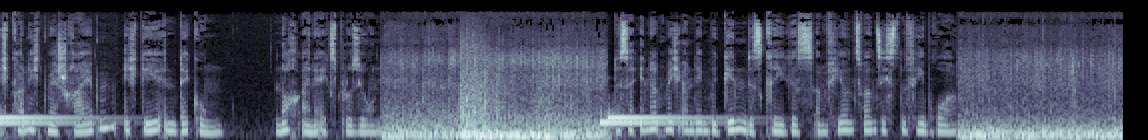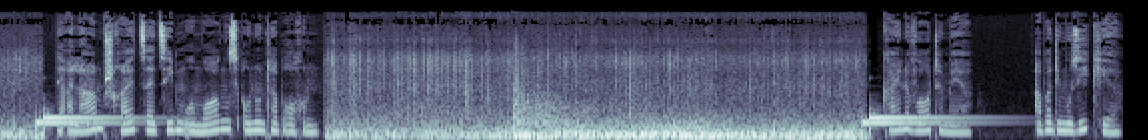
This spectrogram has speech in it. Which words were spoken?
Ich kann nicht mehr schreiben, ich gehe in Deckung. Noch eine Explosion. Das erinnert mich an den Beginn des Krieges am 24. Februar. Der Alarm schreit seit 7 Uhr morgens ununterbrochen. Keine Worte mehr, aber die Musik hier.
